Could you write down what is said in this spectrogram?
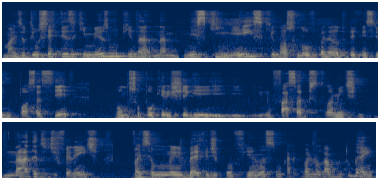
Mas eu tenho certeza que mesmo que na, na mesquinhez que o nosso novo coordenador defensivo possa ser, vamos supor que ele chegue e, e, e não faça absolutamente nada de diferente, vai ser um linebacker de confiança e um cara que vai jogar muito bem.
